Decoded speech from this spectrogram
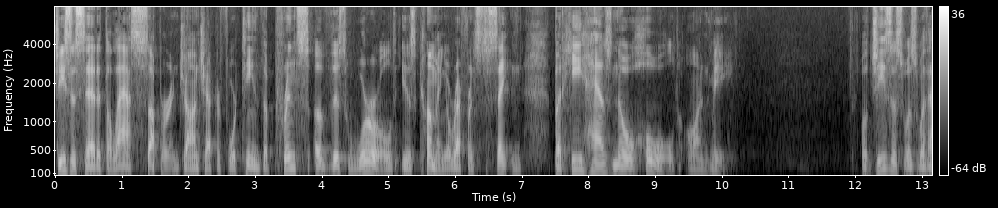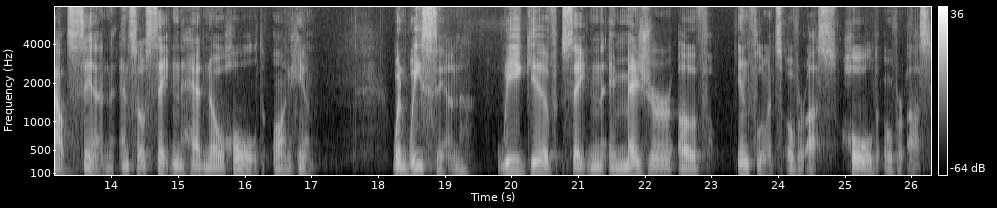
Jesus said at the Last Supper in John chapter 14, the prince of this world is coming, a reference to Satan, but he has no hold on me. Well, Jesus was without sin, and so Satan had no hold on him. When we sin, we give Satan a measure of influence over us, hold over us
